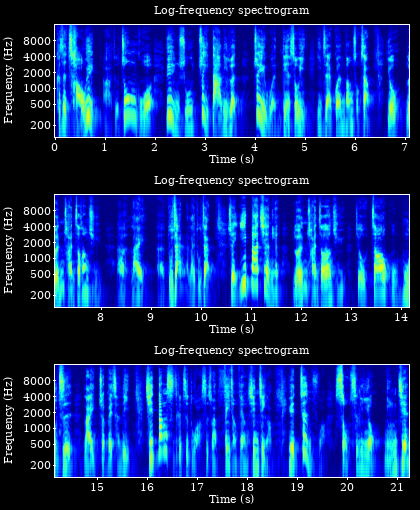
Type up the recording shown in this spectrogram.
可是漕运啊，这个中国运输最大利润。最稳定的收益一直在官方手上，由轮船招商局呃来呃独占来独占，所以一八七二年轮船招商局就招股募资来准备成立。其实当时这个制度啊是算非常非常先进啊，因为政府啊首次利用民间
